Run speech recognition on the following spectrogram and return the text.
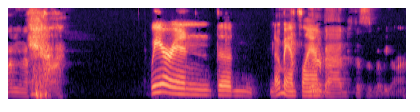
I mean, that's what we are. We are in the no man's Good or land, bad, this is where we are.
